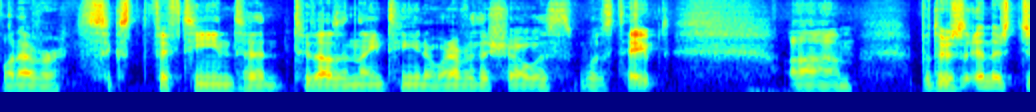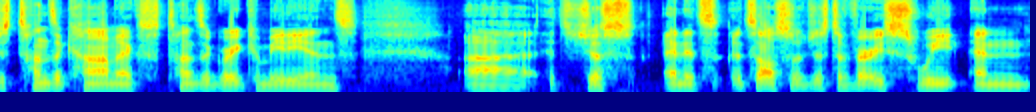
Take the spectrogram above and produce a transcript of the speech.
whatever 15 to 2019 or whenever the show was was taped. Um, but there's and there's just tons of comics tons of great comedians uh, it's just and it's it's also just a very sweet and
